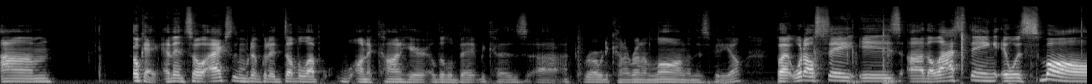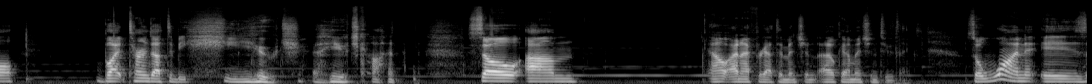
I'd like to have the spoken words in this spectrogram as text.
Um okay and then so i actually i'm going to double up on a con here a little bit because uh, we're already kind of running long on this video. But what i'll say is uh, the last thing it was small but turned out to be huge a huge con so, um, oh, and I forgot to mention, okay, I mentioned two things. So one is,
